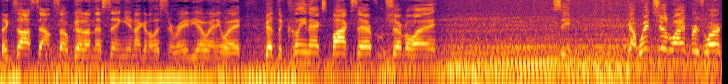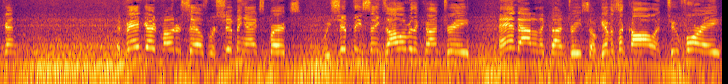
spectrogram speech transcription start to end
The exhaust sounds so good on this thing, you're not going to listen to radio anyway. Got the Kleenex box there from Chevrolet. Let's see, got windshield wipers working. At Vanguard Motor Sales, we're shipping experts. We ship these things all over the country and out of the country. So give us a call at 248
